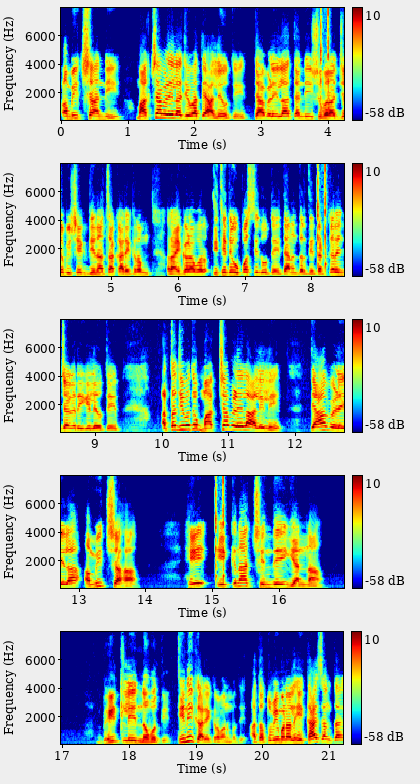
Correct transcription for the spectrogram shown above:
अमित शहानी मागच्या वेळेला जेव्हा ते आले होते त्यावेळेला त्यांनी शिवराज्याभिषेक दिनाचा कार्यक्रम रायगडावर तिथे ते उपस्थित होते त्यानंतर ते तटकरेंच्या घरी गेले होते. आता जेव्हा ते मागच्या वेळेला आलेले त्यावेळेला अमित शहा हे एकनाथ शिंदे यांना भेटले नव्हते. तिन्ही कार्यक्रमांमध्ये. आता तुम्ही म्हणाल हे काय सांगताय?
